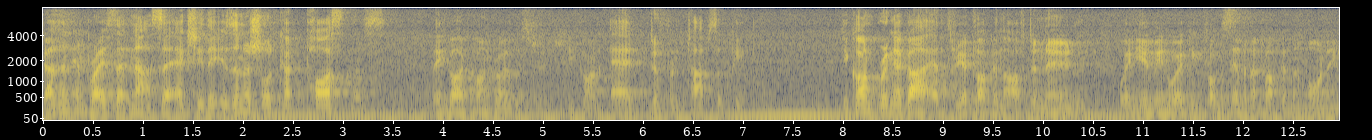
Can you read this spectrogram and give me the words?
doesn't embrace that now, so actually, there isn't a shortcut past this, then God can't grow this church. He can't add different types of people. He can't bring a guy at 3 o'clock in the afternoon when you've been working from 7 o'clock in the morning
